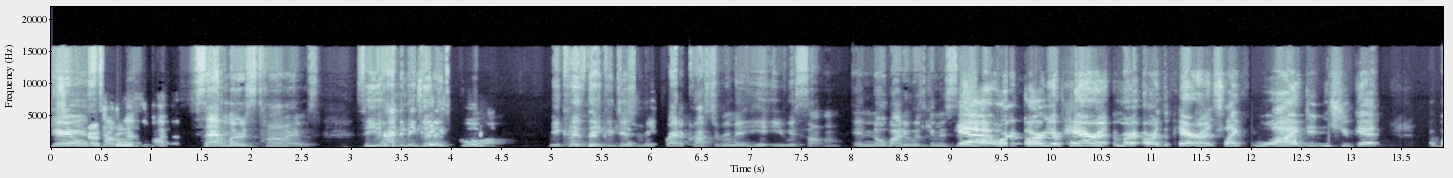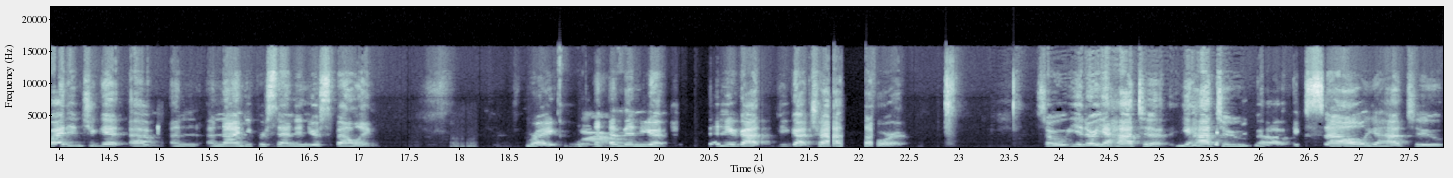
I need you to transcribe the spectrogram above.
Terri So- That's telling cool. us about the settlers' times. So you had to be good in school because they could just reach right across the room and hit you with something, and nobody was gonna say. yeah, nothing. or or your parent or, or the parents, like, why didn't you get? Why didn't you get um, an, a ninety percent in your spelling? Right. wow. and then you then you got you got chastised for it so you know you had to you had to uh, excel you had to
